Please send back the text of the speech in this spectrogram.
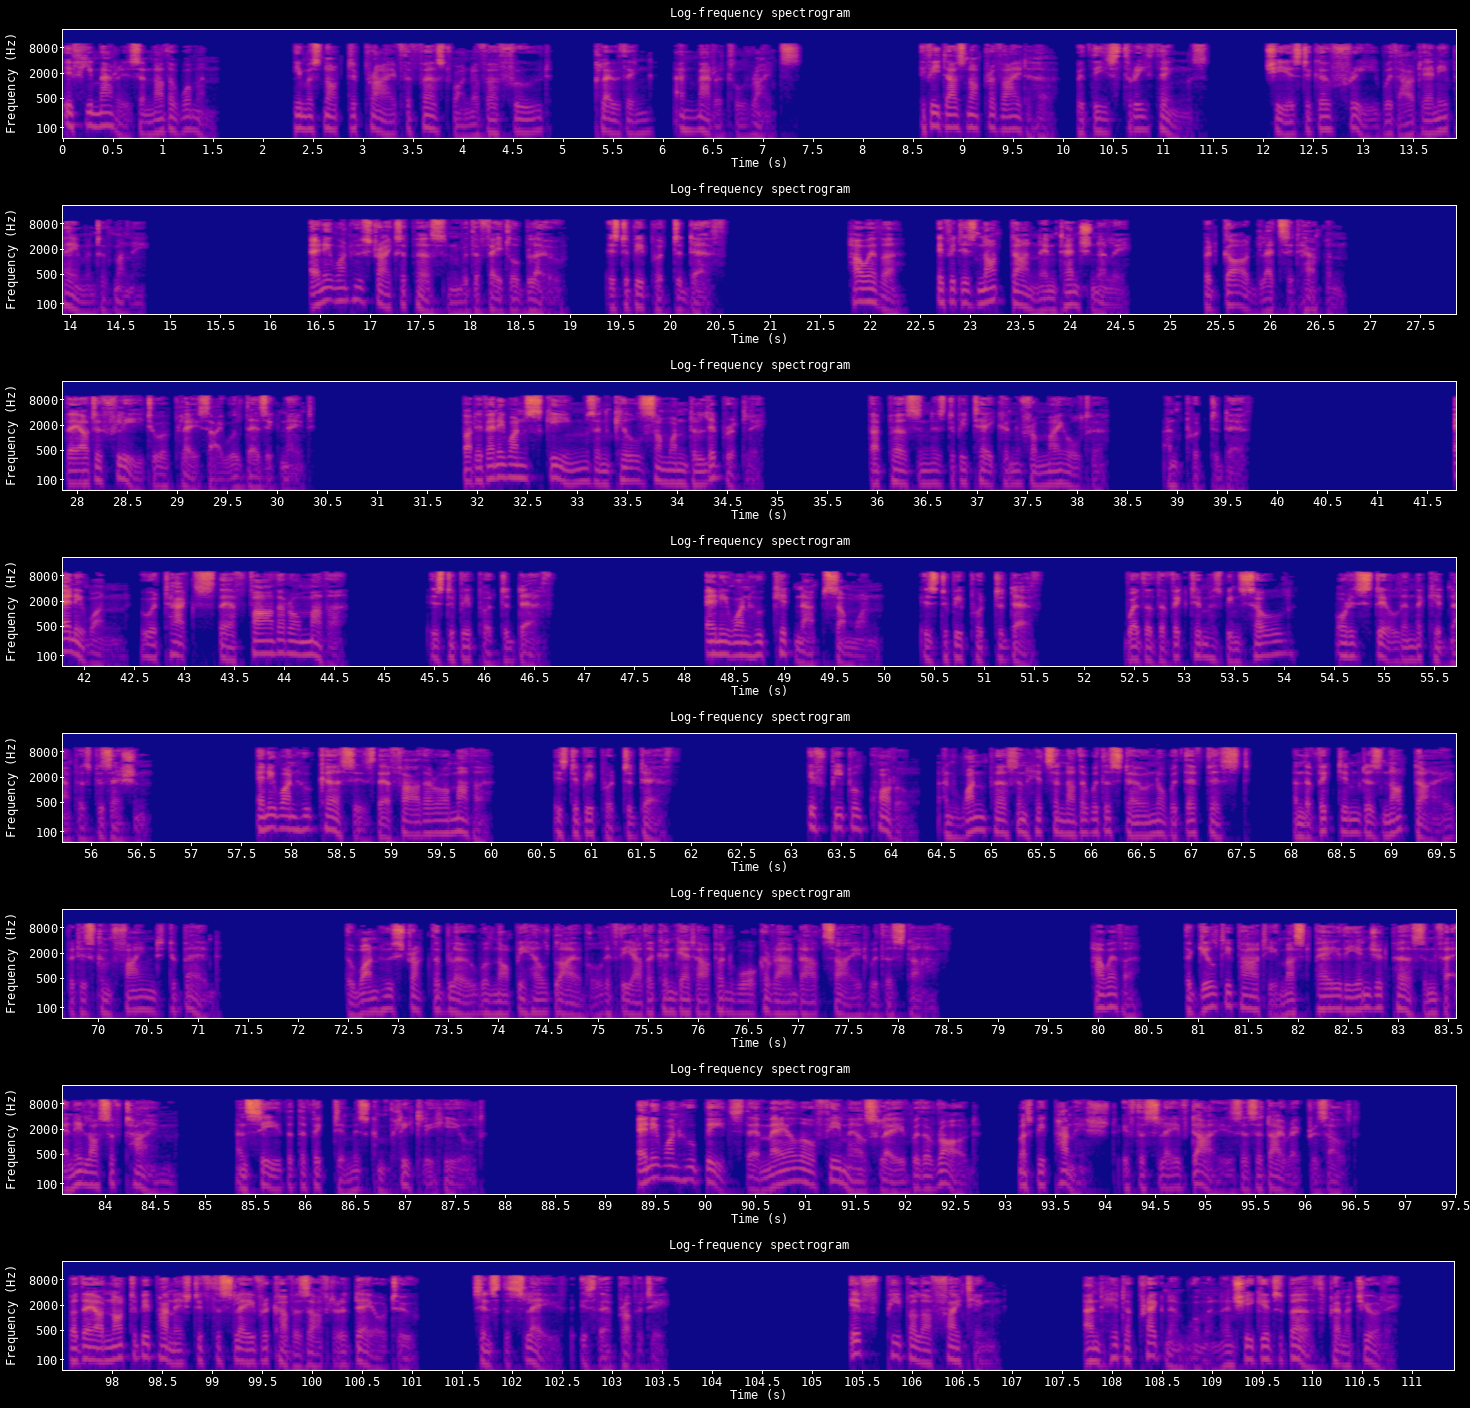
If he marries another woman, he must not deprive the first one of her food, clothing, and marital rights. If he does not provide her with these three things, she is to go free without any payment of money. Anyone who strikes a person with a fatal blow is to be put to death. However, if it is not done intentionally, but God lets it happen. They are to flee to a place I will designate. But if anyone schemes and kills someone deliberately, that person is to be taken from my altar and put to death. Anyone who attacks their father or mother is to be put to death. Anyone who kidnaps someone is to be put to death, whether the victim has been sold or is still in the kidnapper's possession. Anyone who curses their father or mother is to be put to death. If people quarrel and one person hits another with a stone or with their fist, and the victim does not die but is confined to bed, the one who struck the blow will not be held liable if the other can get up and walk around outside with the staff. However, the guilty party must pay the injured person for any loss of time and see that the victim is completely healed. Anyone who beats their male or female slave with a rod must be punished if the slave dies as a direct result. But they are not to be punished if the slave recovers after a day or two since the slave is their property. If people are fighting and hit a pregnant woman and she gives birth prematurely,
